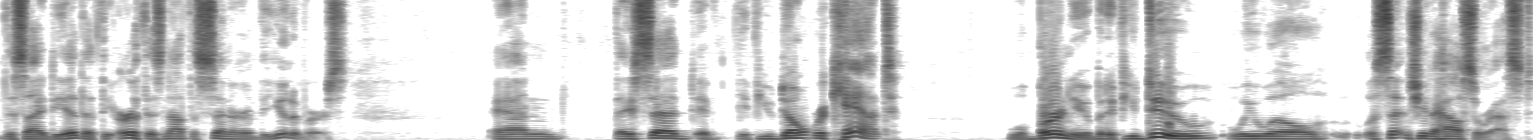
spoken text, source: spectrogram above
this idea that the earth is not the center of the universe. And they said, if, if you don't recant, we'll burn you. But if you do, we will sentence you to house arrest.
